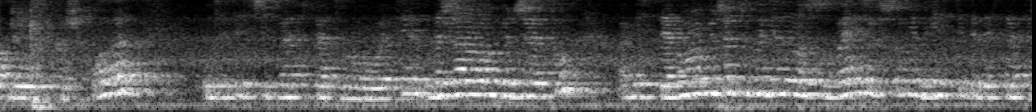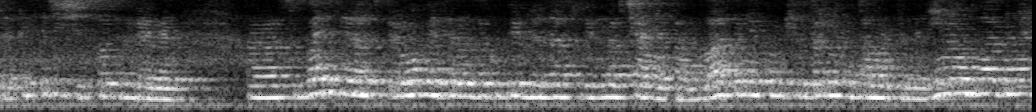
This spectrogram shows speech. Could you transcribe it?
українська школа у 2025 році. З державного бюджету місцевому бюджету виділено субвенцію в сумі 253 тисячі 600 гривень. Е, Субвенція спрямовується на закупівлю засобів навчання та обладнання, комп'ютерного та мультимедійного обладнання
